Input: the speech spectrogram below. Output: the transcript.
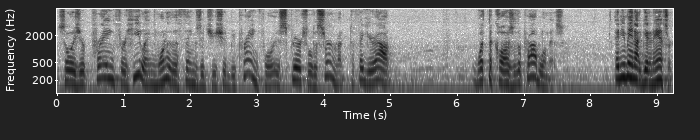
So, as you're praying for healing, one of the things that you should be praying for is spiritual discernment to figure out what the cause of the problem is. And you may not get an answer,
